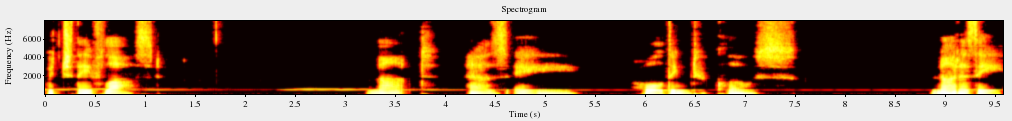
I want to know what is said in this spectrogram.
which they've lost. Not as a holding too close, not as a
